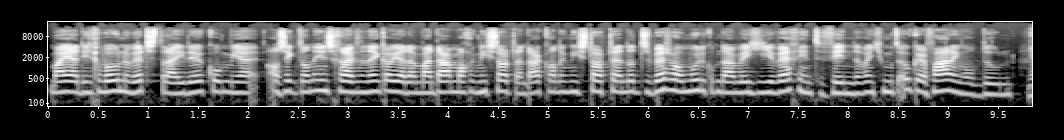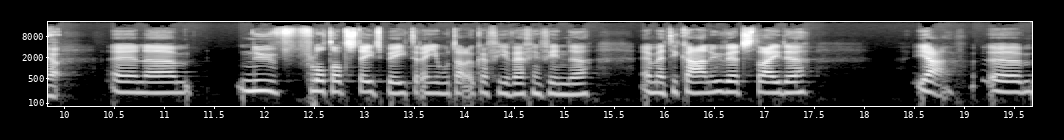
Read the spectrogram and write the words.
Maar ja, die gewone wedstrijden kom je, als ik dan inschrijf, dan denk ik, oh ja, dan, maar daar mag ik niet starten en daar kan ik niet starten. En dat is best wel moeilijk om daar een beetje je weg in te vinden, want je moet ook ervaring opdoen. Ja. En ehm, nu vlot dat steeds beter en je moet daar ook even je weg in vinden. En met die KNU-wedstrijden, ja, ehm,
